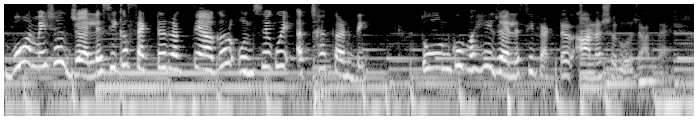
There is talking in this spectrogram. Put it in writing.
वो हमेशा जेलेसी का फैक्टर रखते हैं, अगर उनसे कोई अच्छा कर दे तो उनको वही जेलेसी फैक्टर आना शुरू हो जाता है।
